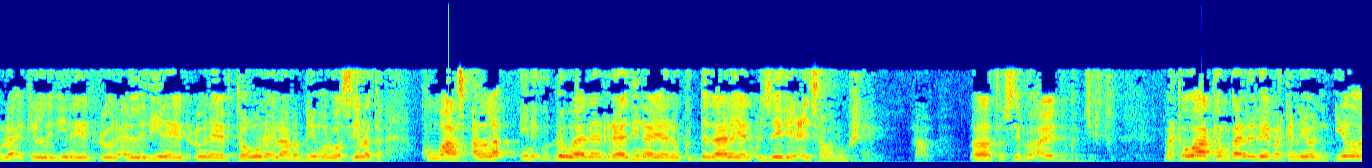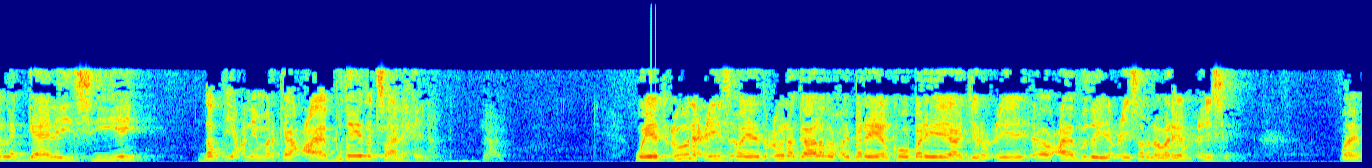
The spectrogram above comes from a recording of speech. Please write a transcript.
ulaaika aladiina yadcuuna aladiina yadcuuna yabtaguuna ilaa rabbihim alwasiilata. Kuwaas alla inay u dhowaadaan raadinayaan oo ku dadaalayaan cusayr iyo ciise waa lagu sheegay. Nacam labada tafsiir baa aayadda ku jirto marka waa kan baa laleeyahy marka niyo iyadoo la gaalaysiiyey dad yacni markaa caabudaya dad saalixiina. Nacam wayadcuuna ciise wayadcuuna gaalada waxay baryayaan kuwa baryayaa jiro oo caabudaya ciise bna maryam ciise. Ayb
